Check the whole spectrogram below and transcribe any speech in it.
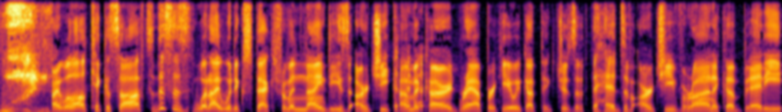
All right, well, I'll kick us off. So, this is what I would expect from a 90s Archie comic card wrapper here. We've got pictures of the heads of Archie, Veronica, Betty.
